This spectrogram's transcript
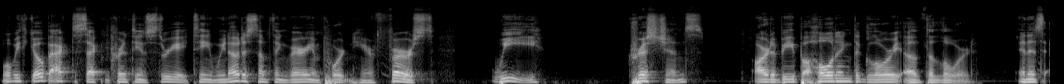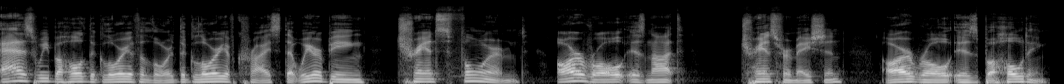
When we go back to 2 Corinthians 3:18, we notice something very important here. First, we Christians are to be beholding the glory of the Lord. And it's as we behold the glory of the Lord, the glory of Christ, that we are being transformed. Our role is not transformation, our role is beholding.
